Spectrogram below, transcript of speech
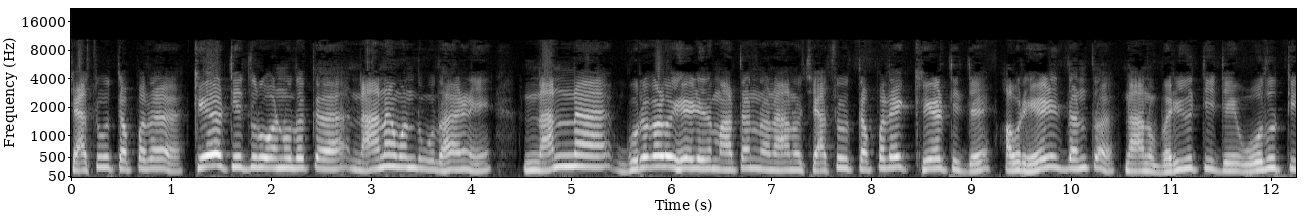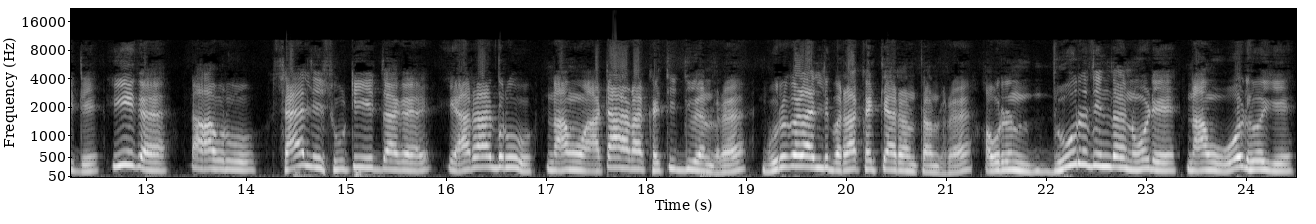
ಚಾಚು ತಪ್ಪದ ಕೇಳ್ತಿದ್ರು ಅನ್ನೋದಕ್ಕ ನಾನಾ ಒಂದು ಉದಾಹರಣೆ ನನ್ನ ಗುರುಗಳು ಹೇಳಿದ ಮಾತನ್ನು ನಾನು ಚಾಚು ತಪ್ಪದೆ ಕೇಳ್ತಿದ್ದೆ. ಅವ್ರು ಹೇಳಿದ್ದಂತ ನಾನು ಬರೆಯುತ್ತಿದ್ದೆ, ಓದುತ್ತಿದ್ದೆ. ಈಗ ಅವರು ಶಾಲೆ ಸೂಟಿ ಇದ್ದಾಗ ಯಾರಾದರೂ ನಾವು ಆಟ ಆಡಕ್ ಹತ್ತಿದ್ವಿ ಅಂದ್ರೆ, ಗುರುಗಳಲ್ಲಿ ಬರಾಕತ್ಯಾರ ಅಂತಂದ್ರ, ಅವ್ರನ್ನ ದೂರದಿಂದ ನೋಡಿ ನಾವು ಓಡಿ ಹೋಗಿ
